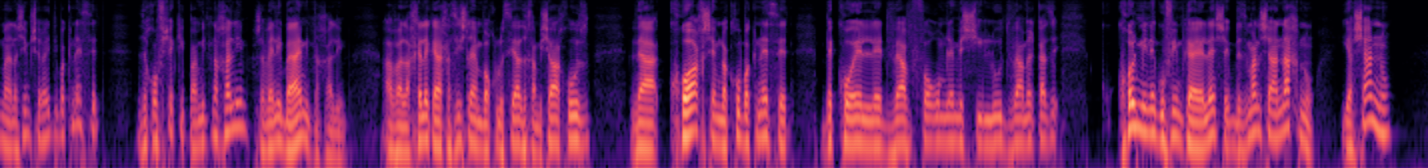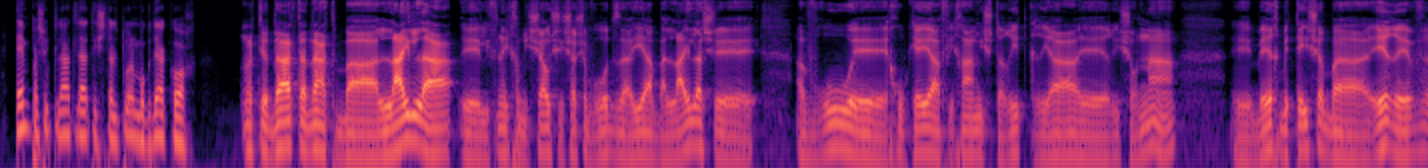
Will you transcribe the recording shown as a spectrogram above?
מהאנשים שראיתי בכנסת זה חובשי כיפה מתנחלים. עכשיו, אין לי בעיה עם מתנחלים, אבל החלק היחסי שלהם באוכלוסייה זה 5%, והכוח שהם לקחו בכנסת, בקהלת, והפורום למשילות, והמרכז, כל מיני גופים כאלה, שבזמן שאנחנו ישנו, הם פשוט לאט לאט השתלטו על מוקדי הכוח. את יודעת, ענת, בלילה, אה, לפני חמישה או שישה שבועות זה היה, בלילה שעברו אה, חוקי ההפיכה המשטרית קריאה אה, ראשונה, בערך בתשע בערב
